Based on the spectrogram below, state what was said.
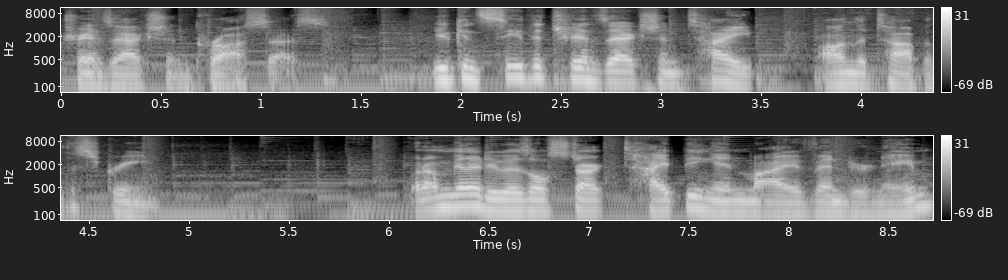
transaction process. You can see the transaction type on the top of the screen. What I'm going to do is I'll start typing in my vendor name,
